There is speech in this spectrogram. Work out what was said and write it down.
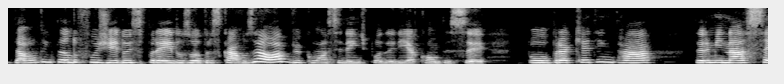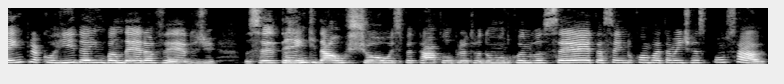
Estavam tentando fugir do spray dos outros carros. É óbvio que um acidente poderia acontecer. Tipo, pra que tentar terminar sempre a corrida em bandeira verde. Você tem que dar o show, o espetáculo para todo mundo quando você está sendo completamente responsável.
